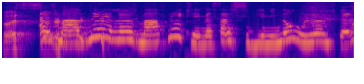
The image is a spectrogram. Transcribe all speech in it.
pas Ah, je sûr. m'en venais, là. Je m'en venais avec les messages subliminaux, là.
